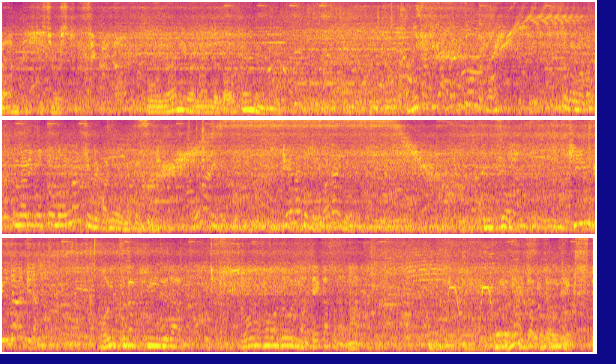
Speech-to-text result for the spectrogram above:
なんて非常識な世界だ。もう何が何だか分かんねえな。この先が当たりゾーンだぞ。このまま何事もなければよいのです。オナニー余計なこと言わないでこいつはキングダークだ。こいつがキングダーク。情報通りのデカさだな。このふざけた腕して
